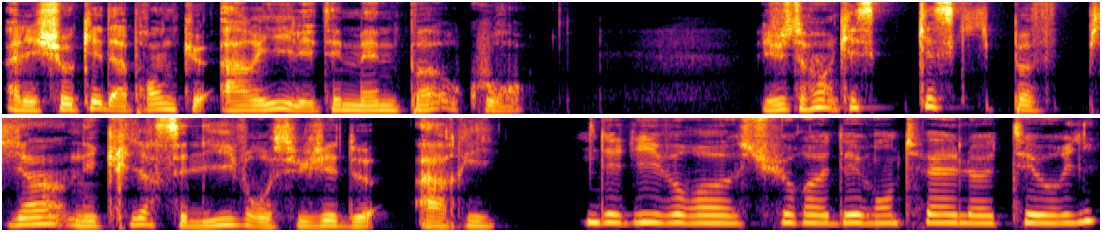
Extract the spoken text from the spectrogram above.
Elle est choquée d'apprendre que Harry, il était même pas au courant justement, qu'est-ce qu'ils peuvent bien écrire ces livres au sujet de Harry? Des livres sur euh, d'éventuelles euh, théories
